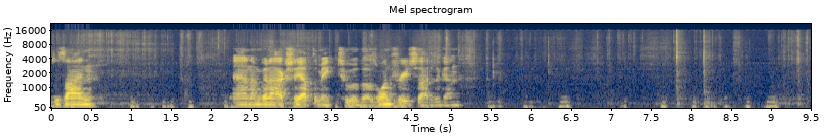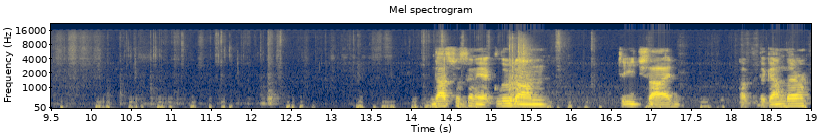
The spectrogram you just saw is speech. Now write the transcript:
design. And I'm going to actually have to make two of those, one for each side of the gun. That's just going to get glued on to each side of the gun there.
